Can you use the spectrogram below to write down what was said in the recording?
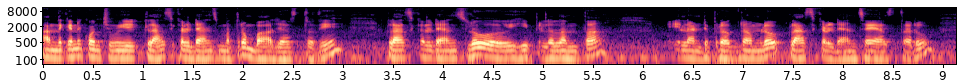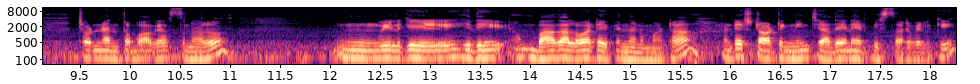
అందుకని కొంచెం ఈ క్లాసికల్ డ్యాన్స్ మాత్రం బాగా చేస్తుంది. క్లాసికల్ డ్యాన్స్లో ఈ పిల్లలంతా ఇలాంటి ప్రోగ్రాంలో క్లాసికల్ డ్యాన్స్ వేస్తారు. చూడండి ఎంత బాగా వేస్తున్నారో. వీళ్ళకి ఇది బాగా అలవాటు అయిపోయిందనమాట అంటే స్టార్టింగ్ నుంచి అదే నేర్పిస్తారు వీళ్ళకి.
